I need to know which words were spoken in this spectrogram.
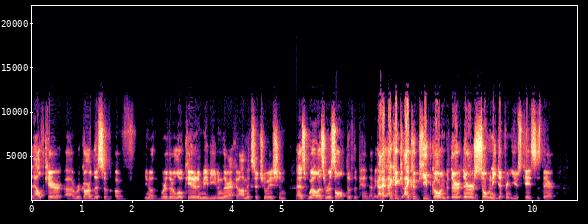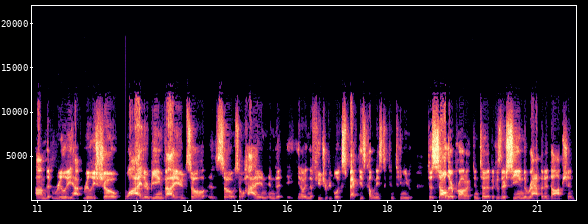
healthcare uh, regardless of, of you know where they're located and maybe even their economic situation as well as a result of the pandemic. I, I could I could keep going, but there there are so many different use cases there. Um, that really have really show why they're being valued so so so high and, that you know in the future people expect these companies to continue to sell their product into because they're seeing the rapid adoption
